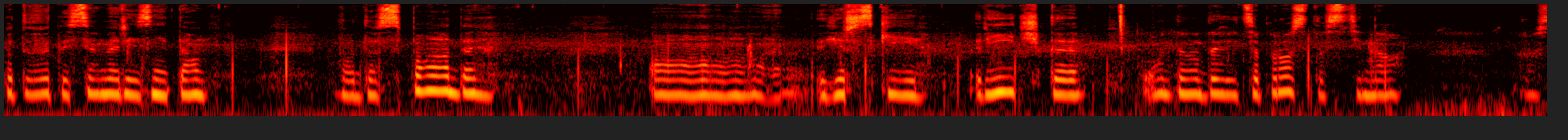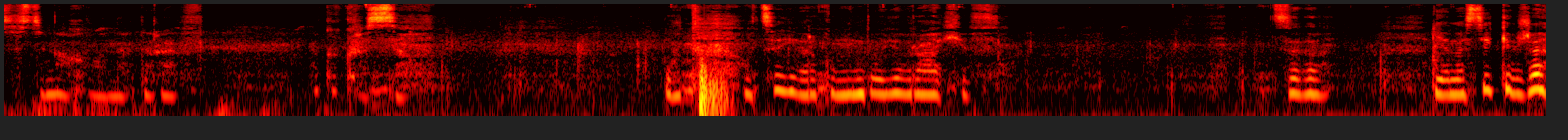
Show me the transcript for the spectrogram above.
подивитися на різні там водоспади, гірські річки. От ну, дивіться, просто стіна, просто стіна хвойних дерев. Яка краса. От, оце я рекомендую рахів. Це я настільки вже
